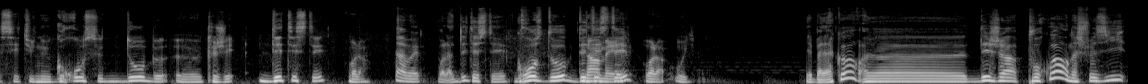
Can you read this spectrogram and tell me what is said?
c'est une grosse daube que j'ai détestée. Voilà. Ah ouais, voilà, détesté. Grosse daube, Non, détesté. mais voilà, oui. Et bah d'accord. Euh, déjà, pourquoi on a choisi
